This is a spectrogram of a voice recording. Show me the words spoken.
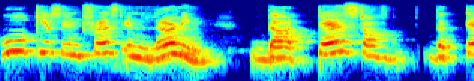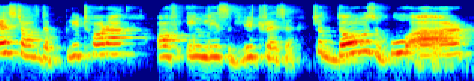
who keeps interest in learning the test of the test of the plethora of English literature. So those who are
